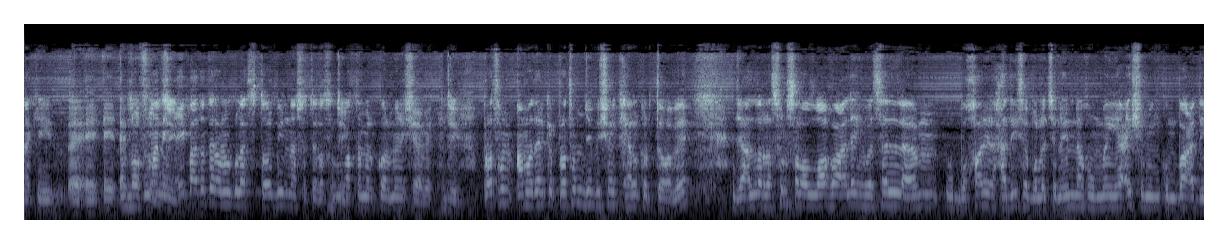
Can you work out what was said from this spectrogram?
নাকি মানে ইবাদতের অনেকগুলো স্তর বিন্যাস আছে রাসূলুল্লাহ সাল্লামের কর্মের হিসাবে। প্রথম আমাদেরকে প্রথম যে বিষয় খেয়াল করতে হবে যে আল্লাহ রাসূল সাল্লাল্লাহু আলাইহি ওয়াসাল্লাম বুখারীর হাদিসে বলেছেন ইন্নাহু মান ইয়াইশু মিনকুম বা'দি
